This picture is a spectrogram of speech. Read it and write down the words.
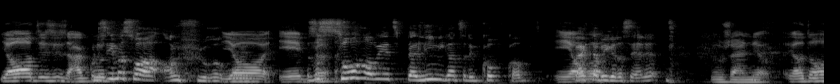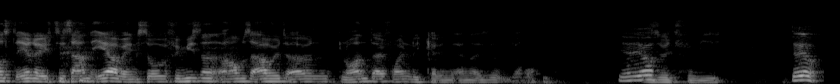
Ja, das ist auch Und gut. ist immer so ein Anführer. ja, eben. Also so habe ich jetzt Berlin die ganze Zeit im Kopf gehabt. ja, Vielleicht habe ich der Serie. Wahrscheinlich. Ja, da hast du eh recht. Sie sind eher ein wenig so. aber Für mich haben sie auch halt auch einen kleinen Teil Freundlichkeit in einer. Also, ja. Ja, Das ja. ist halt für mich. Ja, ja.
